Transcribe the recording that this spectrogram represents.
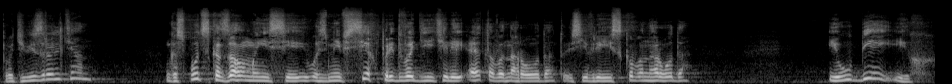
Против израильтян. Господь сказал Моисею, возьми всех предводителей этого народа, то есть еврейского народа, и убей их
